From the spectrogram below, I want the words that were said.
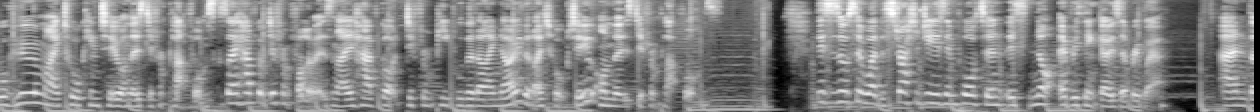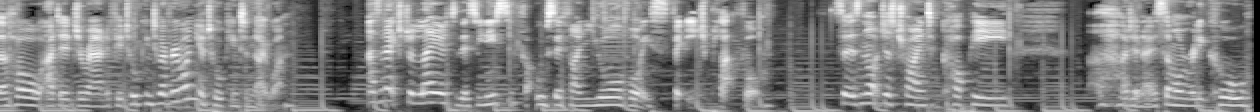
well, who am I talking to on those different platforms? Because I have got different followers and I have got different people that I know that I talk to on those different platforms. This is also why the strategy is important. It's not everything goes everywhere. And the whole adage around if you're talking to everyone, you're talking to no one as an extra layer to this, you need to also find your voice for each platform. So it's not just trying to copy, uh, I don't know, someone really cool,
